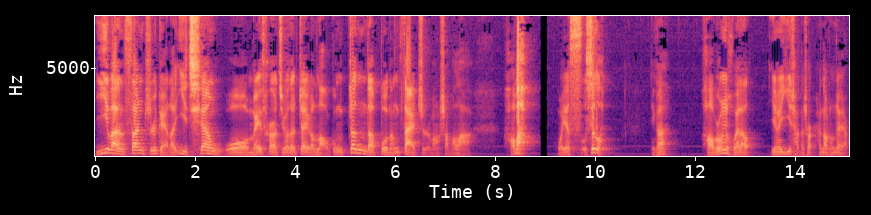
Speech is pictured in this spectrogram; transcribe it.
一万三只给了一千五，梅特觉得这个老公真的不能再指望什么了。好吧，我也死心了。你看，好不容易回来了，因为遗产的事儿还闹成这样。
